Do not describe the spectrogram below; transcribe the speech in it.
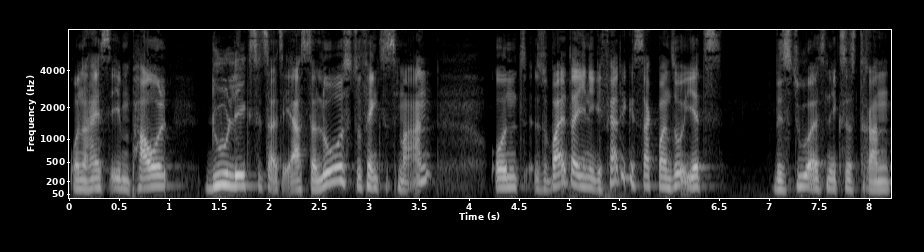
Und dann heißt eben, Paul, du legst jetzt als Erster los, du fängst jetzt mal an. Und sobald derjenige fertig ist, sagt man so, jetzt bist du als nächstes dran.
